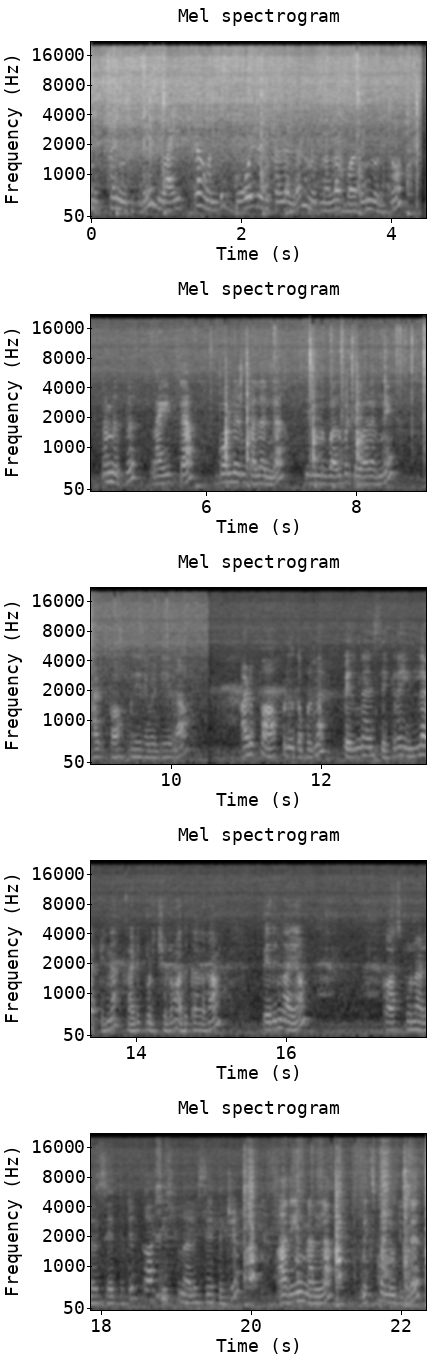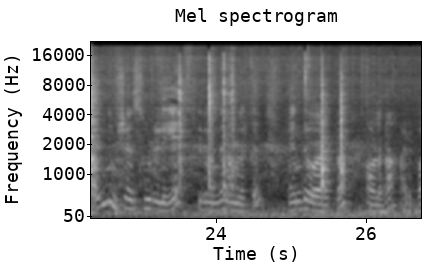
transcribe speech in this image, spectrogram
மிக்ஸ் பண்ணி வச்சுக்கிறேன் லைட்டாக வந்து கோல்டன் கலரில் நம்மளுக்கு நல்லா வதங்கி விடுத்தோம் நம்மளுக்கு லைட்டாக கோல்டன் கலரில் இது நமக்கு வறுபட்டு வரமே அடுப்பு ஆஃப் பண்ணிட வேண்டியதான் அடுப்பு ஆஃப் பண்ணதுக்கப்புறம் தான் பெருங்காயம் சேர்க்குறேன். இல்லை அப்படின்னா கடி பிடிச்சிடும் அதுக்காக தான் பெருங்காயம் கால் ஸ்பூன் அளவு சேர்த்துட்டு கால் டீஸ்பூன் அளவு சேர்த்துட்டு அதையும் நல்லா மிக்ஸ் பண்ணி விட்டுக்கிறேன் ரெண்டு நிமிஷம் சூடுலேயே இது வந்து நம்மளுக்கு வெந்து வரட்டும். அவ்வளோதான் அடுப்பு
